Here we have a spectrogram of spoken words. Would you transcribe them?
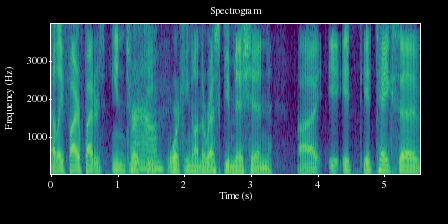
LA firefighters in Turkey wow. working on the rescue mission. Uh, it, it, it takes a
